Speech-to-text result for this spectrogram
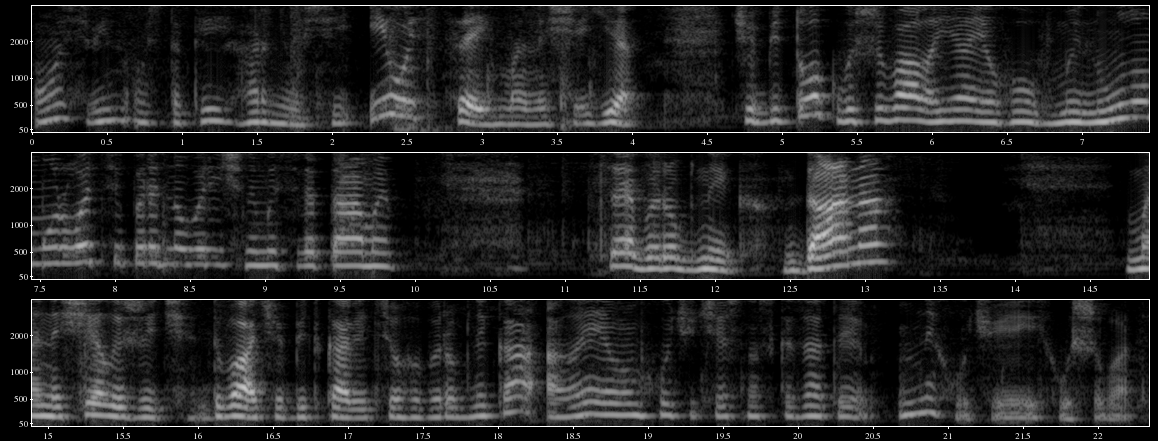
ось він ось такий гарнюсій. І ось цей в мене ще є чобіток. Вишивала я його в минулому році перед новорічними святами. Це виробник Дана. У мене ще лежить два чобітка від цього виробника, але я вам хочу чесно сказати, не хочу я їх вишивати.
